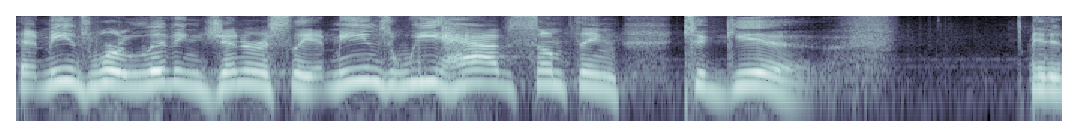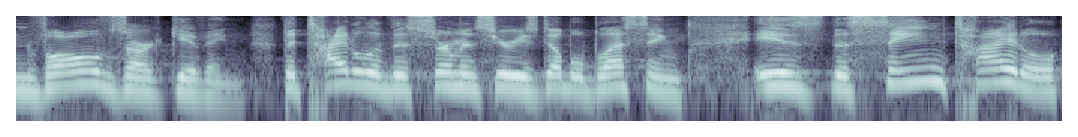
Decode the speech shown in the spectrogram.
it means we're living generously. It means we have something to give. It involves our giving. The title of this sermon series, Double Blessing, is the same title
